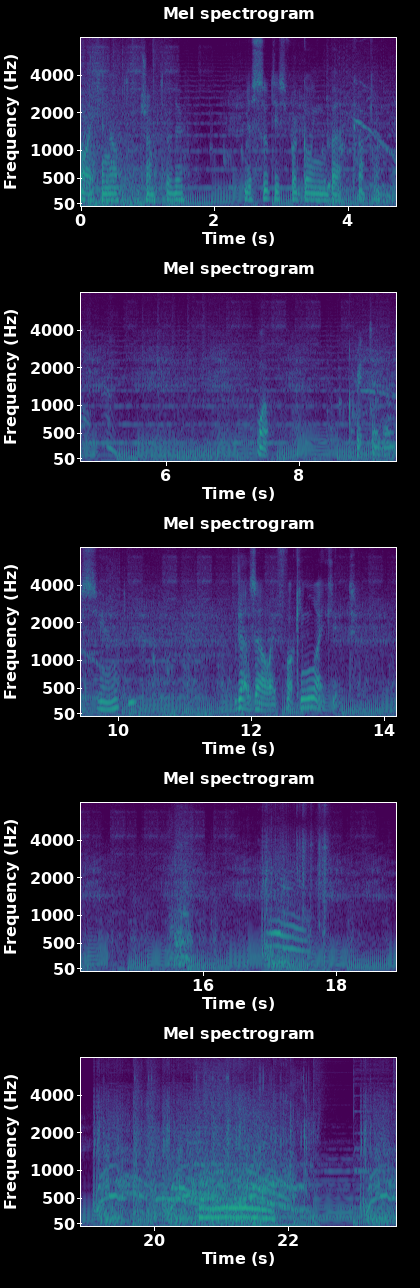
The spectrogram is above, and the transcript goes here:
Oh, I cannot jump through there. The suit is for going back, okay. Well, great, I don't see anything. That's how I fucking like it. Right,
